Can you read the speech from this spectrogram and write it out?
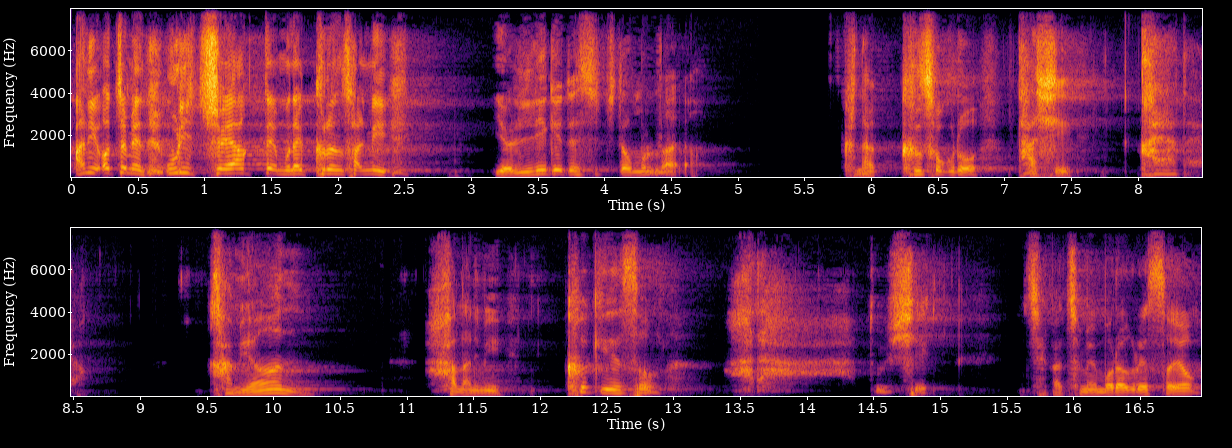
아니 어쩌면 우리 죄악 때문에 그런 삶이 열리게 됐을지도 몰라요. 그러나 그 속으로 다시 가야 돼요. 가면 하나님이 거기에서 하나 둘씩 제가 처음에 뭐라 그랬어요?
